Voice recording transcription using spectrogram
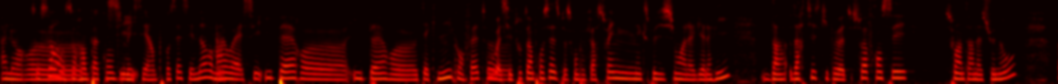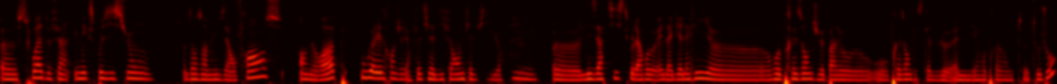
Alors, ça, on s'en rend pas compte, mais c'est un process énorme. Ah ouais, c'est hyper, euh, hyper technique, en fait. Ouais, c'est tout un process, parce qu'on peut faire soit une exposition à la galerie d'artistes qui peuvent être soit français, soit internationaux, soit de faire une exposition dans un musée en France, en Europe ou à l'étranger. En fait, il y a différentes cas de figure. Hmm. Euh, les artistes que la, la galerie euh, représente, je vais parler au, présent parce qu'elle les représente toujours,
